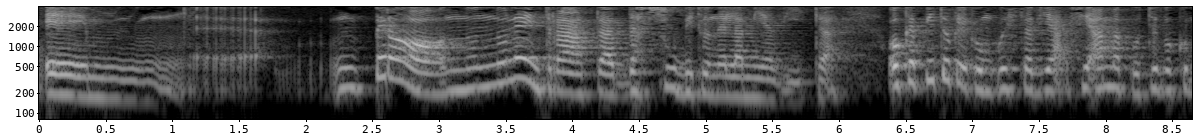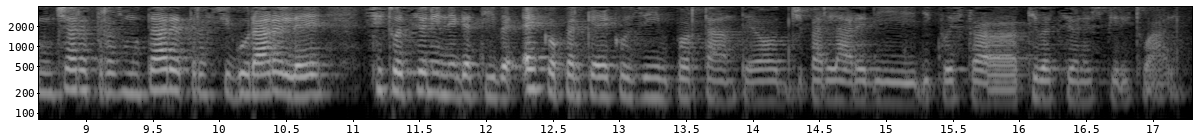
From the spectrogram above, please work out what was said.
E, ehm, però non è entrata da subito nella mia vita. Ho capito che con questa fiamma potevo cominciare a trasmutare e trasfigurare le situazioni negative. Ecco perché è così importante oggi parlare di, di questa attivazione spirituale.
